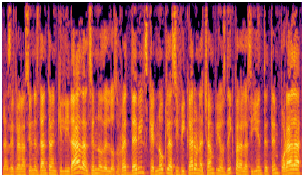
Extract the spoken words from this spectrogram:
Las declaraciones dan tranquilidad al seno de los Red Devils que no clasificaron a Champions League para la siguiente temporada,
